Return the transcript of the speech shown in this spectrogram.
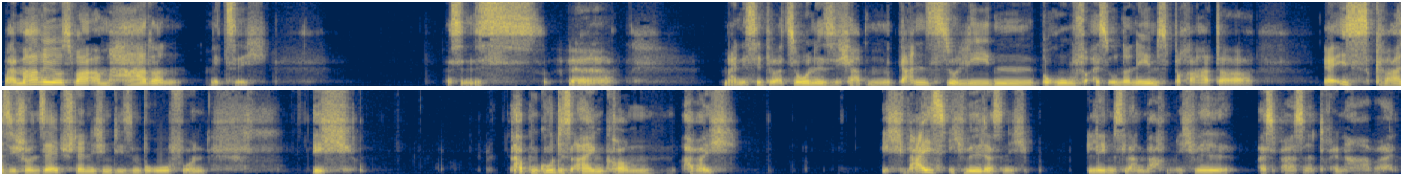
Weil Marius war am Hadern mit sich. Das ist, äh, meine Situation ist, ich habe einen ganz soliden Beruf als Unternehmensberater. Er ist quasi schon selbstständig in diesem Beruf und ich habe ein gutes Einkommen, aber ich, ich weiß, ich will das nicht lebenslang machen. Ich will als Personal Trainer arbeiten.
